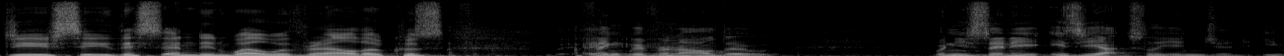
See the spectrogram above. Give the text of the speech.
do you see this ending well with Ronaldo? Because I think with Ronaldo, when you're saying he, is he actually injured, he,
